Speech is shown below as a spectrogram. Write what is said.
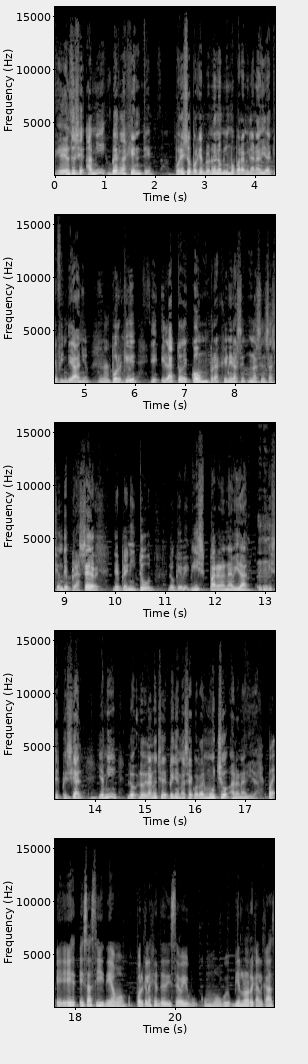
Entonces, a mí ver la gente por eso, por ejemplo, no es lo mismo para mí la Navidad que fin de año, porque eh, el acto de compra genera una sensación de placer, de plenitud. Lo que vivís para la Navidad es especial. Y a mí lo, de la noche de Peña me hace acordar mucho a la Navidad. Pues eh, es, así, digamos, porque la gente dice hoy, como bien lo recalcás,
